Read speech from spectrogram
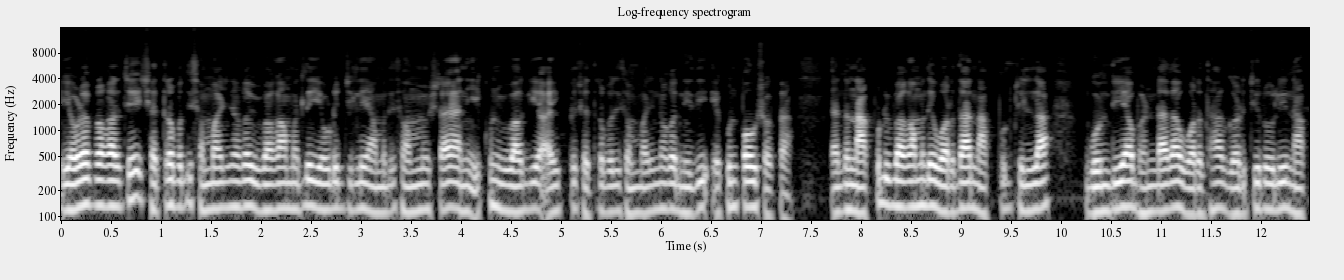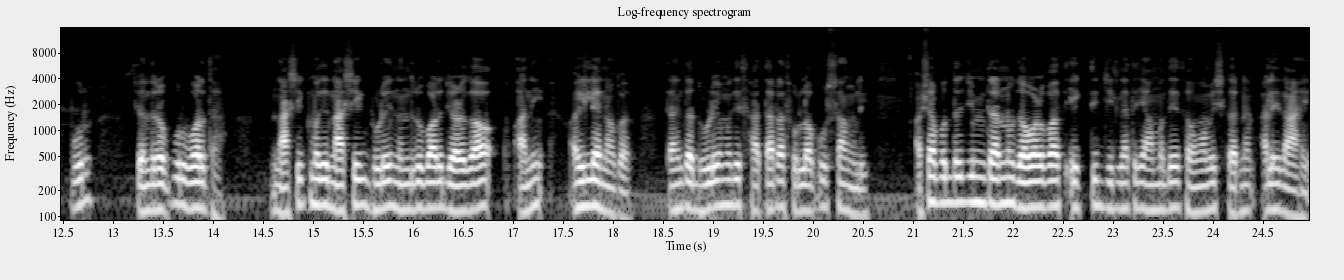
एवढ्या प्रकारचे छत्रपती संभाजीनगर विभागामधले एवढे जिल्हे यामध्ये समाविष्ट आहे आणि एकूण विभागीय आयुक्त छत्रपती संभाजीनगर निधी एकूण पाहू शकता. त्यानंतर नागपूर विभागामध्ये वर्धा नागपूर जिल्हा गोंदिया भंडारा वर्धा गडचिरोली नागपूर चंद्रपूर वर्धा नाशिकमध्ये नाशिक धुळे नंदुरबार जळगाव आणि अहिल्यानगर. त्यानंतर धुळेमध्ये सातारा सोलापूर सांगली. अशा पद्धतीचे मित्रांनो जवळपास एकतीस जिल्ह्यात यामध्ये समावेश करण्यात आलेला आहे.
